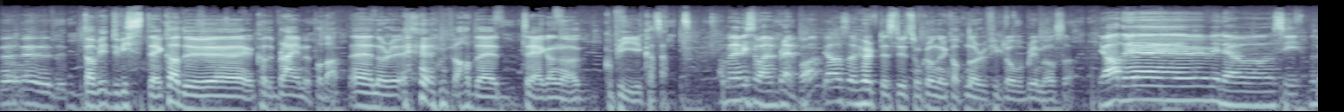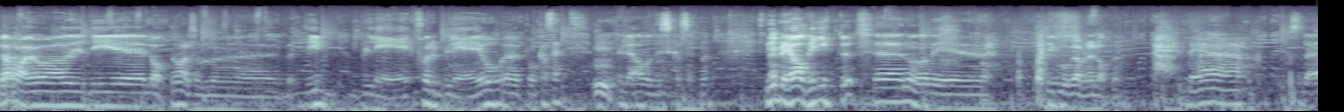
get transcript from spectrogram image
Men, eh, David, du visste hva du, eh, hva du ble med på da? eh, Når du hadde tre ganger kopikassett? Ja, men jeg visste hva jeg ble på. Ja, altså Hørtes det ut som Klovner når du fikk lov å bli med også? Ja, det vil jeg jo si. Men da var jo de, låtene var liksom eh, De ble, forble jo eh, på kassett. Eller alle disse kassettene. Så de ble jo aldri gitt ut, eh, noen av de, de gode gamle låtene. Det, Så det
